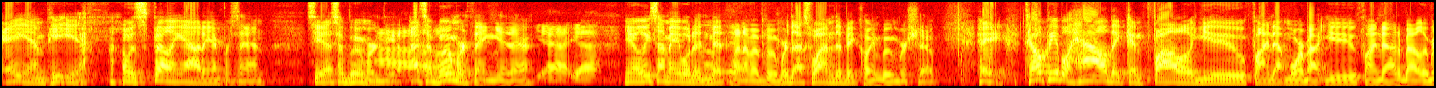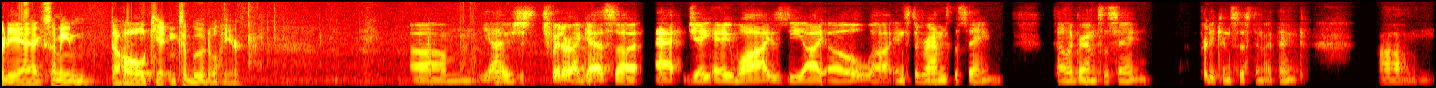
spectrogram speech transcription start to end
A M P E. I was spelling out ampersand. See, that's a boomer deal. Ah. That's a boomer thing, you there. Yeah, yeah. You know, at least I'm able to admit when yeah. I'm a boomer. That's why I'm the Bitcoin Boomer Show. Hey, tell people how they can follow you, find out more about you, find out about Liberty X. I mean, the whole kit and caboodle here. Um, yeah, it was just Twitter, I guess, uh, at J A Y Z I O. Uh, Instagram's the same. Telegram's the same. Pretty consistent, I think. Um,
